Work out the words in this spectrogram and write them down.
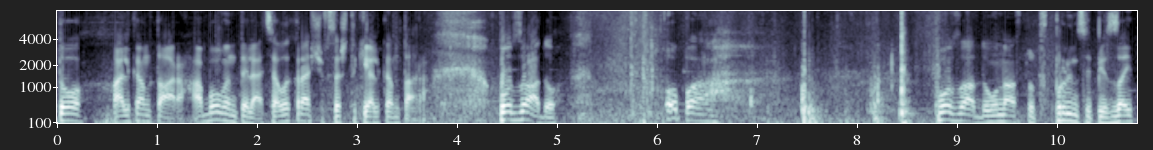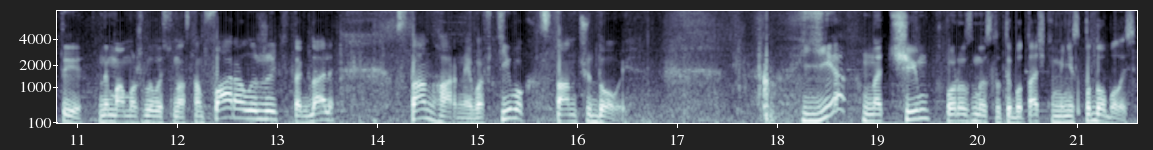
то Алькантара або вентиляція, але краще все ж таки Алькантара. Позаду. Опа. Позаду у нас тут, в принципі, зайти нема можливості, у нас там фара лежить і так далі. Стан гарний в автівок, стан чудовий. Є над чим порозмислити, бо тачки мені сподобались.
